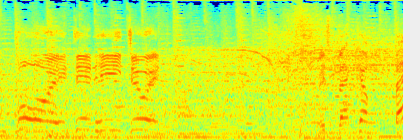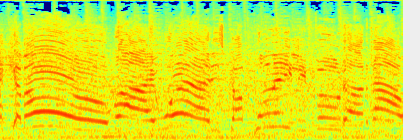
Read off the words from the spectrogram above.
and boy, did he do it. It's Beckham. Beckham, oh my word, he's completely fooled out now.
